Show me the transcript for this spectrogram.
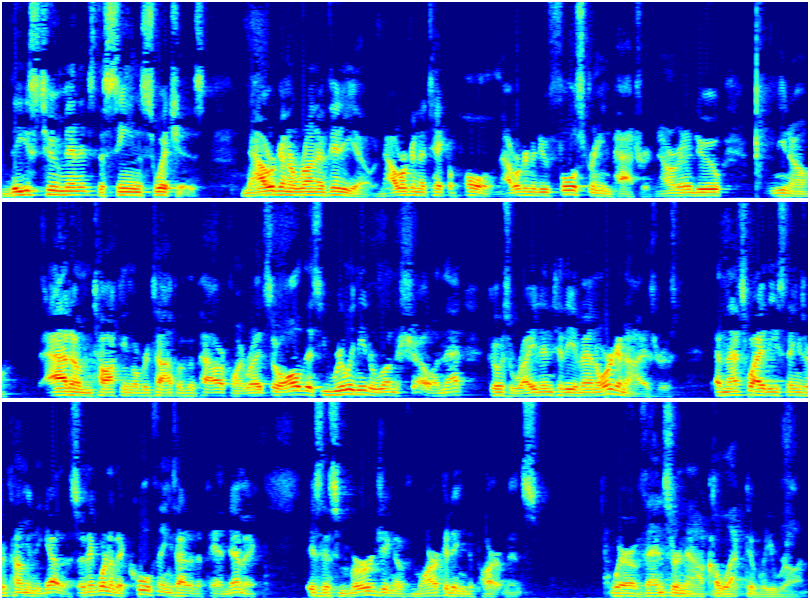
these two minutes, the scene switches. Now we're going to run a video. Now we're going to take a poll. Now we're going to do full screen Patrick. Now we're going to do, you know, Adam talking over top of a PowerPoint, right? So all this, you really need to run a show, and that goes right into the event organizers. And that's why these things are coming together. So I think one of the cool things out of the pandemic is this merging of marketing departments where events are now collectively run.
